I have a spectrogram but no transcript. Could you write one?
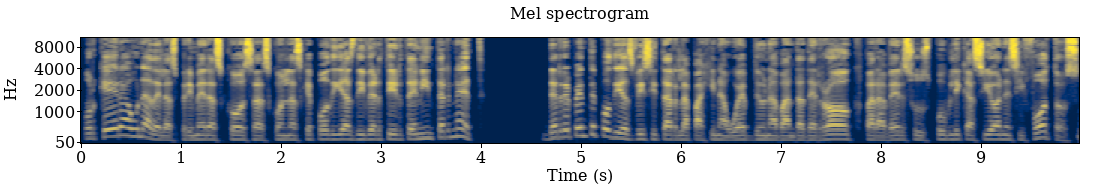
porque era una de las primeras cosas con las que podías divertirte en Internet. De repente podías visitar la página web de una banda de rock para ver sus publicaciones y fotos.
